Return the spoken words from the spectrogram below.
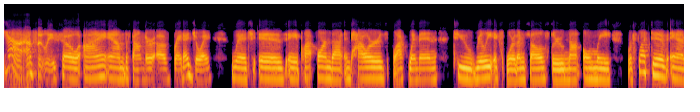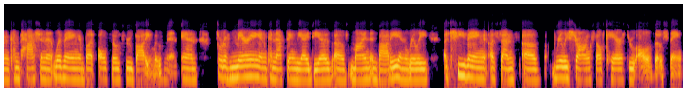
Yeah, absolutely. So I am the founder of Bright Eyed Joy, which is a platform that empowers Black women to really explore themselves through not only reflective and compassionate living, but also through body movement and sort of marrying and connecting the ideas of mind and body and really achieving a sense of really strong self care through all of those things.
